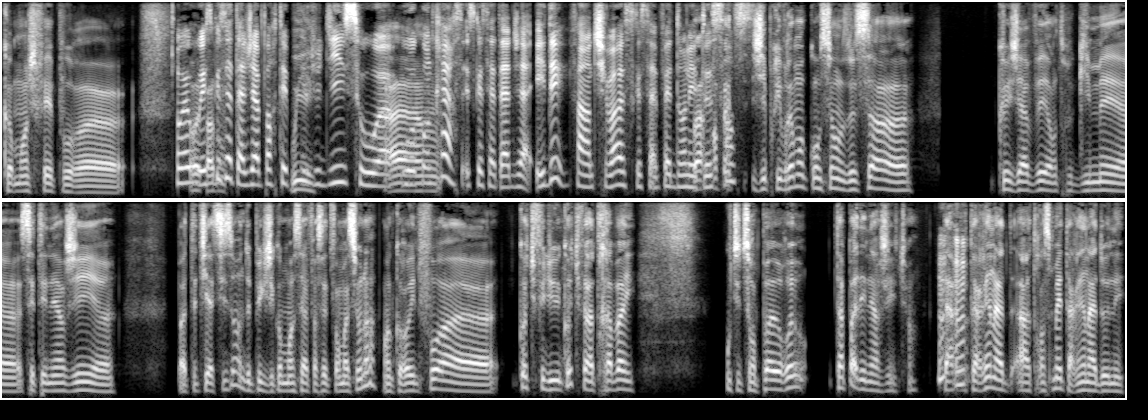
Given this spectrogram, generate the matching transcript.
comment je fais pour, euh, Ouais, ou est-ce que ça t'a déjà porté Oui. préjudice ou, euh, ou au contraire, est-ce que ça t'a déjà aidé? Enfin, tu vois, est-ce que ça peut être dans les Bah, deux en sens? j'ai pris vraiment conscience de ça, que j'avais, entre guillemets, cette énergie, bah, peut-être il y a six ans, depuis que j'ai commencé à faire cette formation-là. Encore une fois, quand tu fais du, quand tu fais un travail où tu te sens pas heureux, t'as pas d'énergie, tu vois. T'as, t'as rien à, à transmettre, t'as rien à donner.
